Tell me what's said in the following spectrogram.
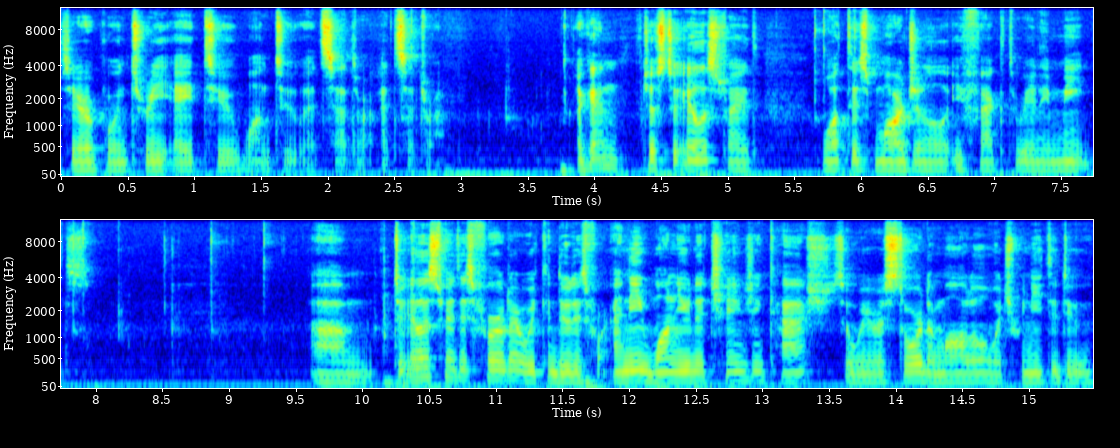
0.38212, etc., etc. Again, just to illustrate what this marginal effect really means. Um, to illustrate this further, we can do this for any one unit change in cash. So we restore the model, which we need to do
